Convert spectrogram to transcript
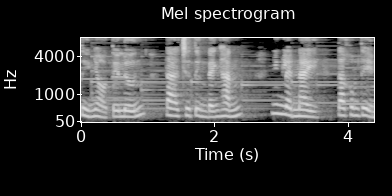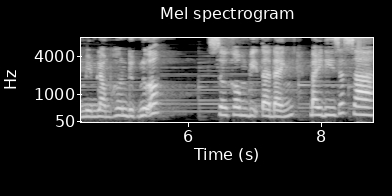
Từ nhỏ tới lớn, ta chưa từng đánh hắn, nhưng lần này ta không thể mềm lòng hơn được nữa. Sơ không bị ta đánh, bay đi rất xa,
